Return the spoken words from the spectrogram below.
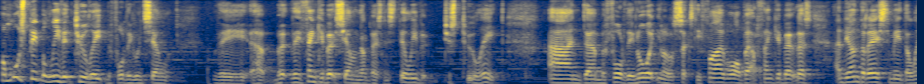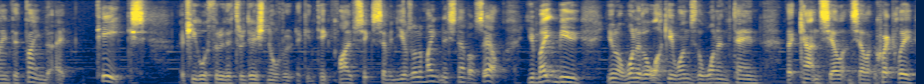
Well, most people leave it too late before they go and sell. They, uh, but they think about selling their business. They leave it just too late. And um, before they know it, you know, they're 65, oh, I better think about this. And they underestimate the length of time that it takes if you go through the traditional route, it can take five, six, seven years, or it might just never sell. You might be, you know, one of the lucky ones, the one in ten that can sell it and sell it quickly.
